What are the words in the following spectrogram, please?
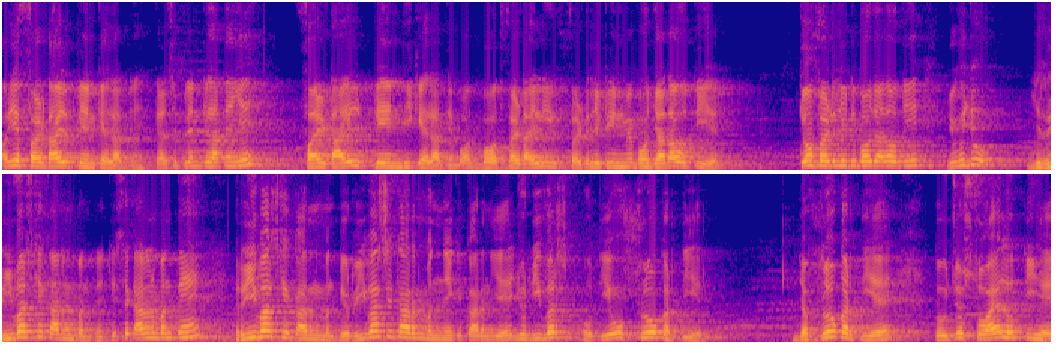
और ये फर्टाइल प्लेन कहलाते हैं। कैसे प्लेन कहलाते हैं ये? फर्टाइल प्लेन भी कहलाते हैं। बहुत बहुत फर्टाइल फर्टिलिटी इनमें बहुत ज़्यादा होती है। क्यों फर्टिलिटी बहुत ज़्यादा होती है? क्योंकि जो रिवर्स के कारण बनते हैं। किसके कारण बनते हैं? रिवर्स के कारण बनते हैं। रिवर्स के कारण बनने के कारण ये है, जो रिवर्स होती है, वो फ्लो करती है। जब फ्लो करती है तो जो सॉयल होती है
